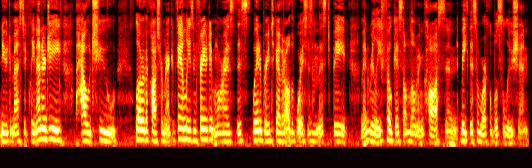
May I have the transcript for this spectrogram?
new domestic clean energy, how to lower the cost for American families and framed it more as this way to bring together all the voices in this debate and really focus on lowering costs and make this a workable solution.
